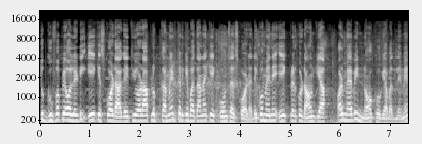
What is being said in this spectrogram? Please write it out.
तो गुफा पे ऑलरेडी एक स्क्वाड आ गई थी और आप लोग कमेंट करके बताना कि कौन सा स्क्वाड है। देखो मैंने एक प्लेयर को डाउन किया और मैं भी नॉक हो गया बदले में।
